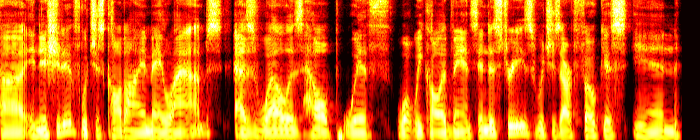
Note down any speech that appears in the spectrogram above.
uh, initiative, which is called IMA Labs, as well as help with what we call advanced industries, which is our focus in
